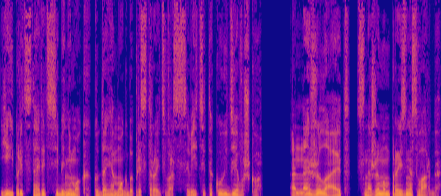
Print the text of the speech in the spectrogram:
Ей представить себе не мог, куда я мог бы пристроить в рассвете такую девушку. «Она желает», — с нажимом произнес Варда.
